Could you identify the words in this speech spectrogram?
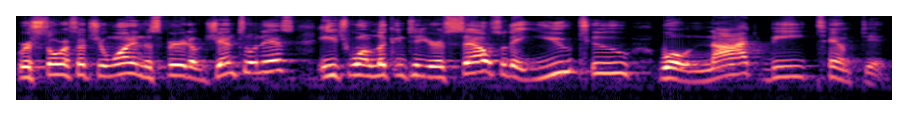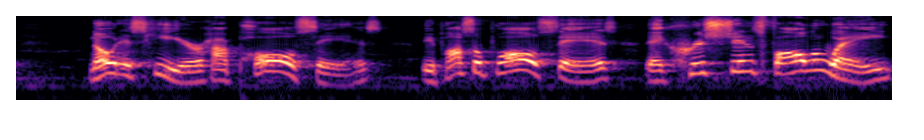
restore such a one in the spirit of gentleness, each one looking to yourself, so that you too will not be tempted. Notice here how Paul says, the Apostle Paul says that Christians fall away,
